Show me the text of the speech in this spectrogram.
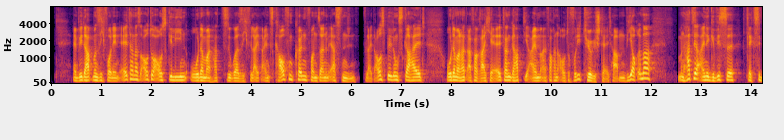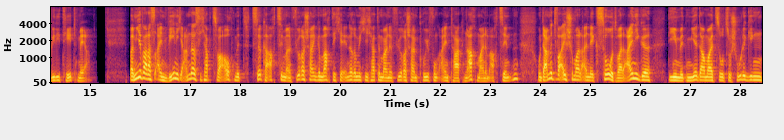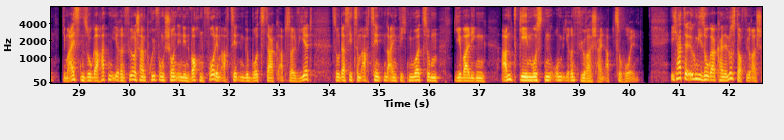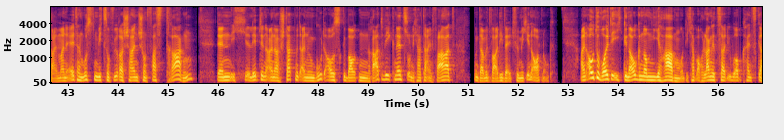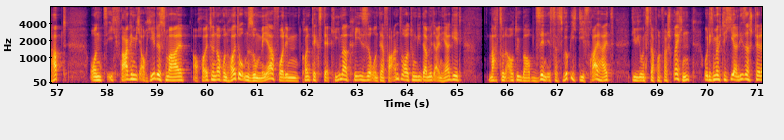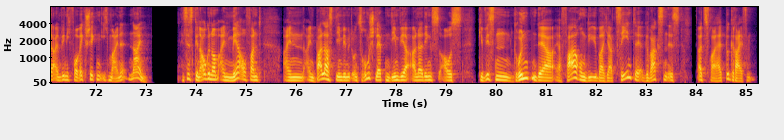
Entweder hat man sich vor den Eltern das Auto ausgeliehen oder man hat sogar sich vielleicht eins kaufen können von seinem ersten vielleicht Ausbildungsgehalt oder man hat einfach reiche Eltern gehabt, die einem einfach ein Auto vor die Tür gestellt haben. Wie auch immer, man hatte eine gewisse Flexibilität mehr. Bei mir war das ein wenig anders. Ich habe zwar auch mit circa 18 meinen Führerschein gemacht. Ich erinnere mich, ich hatte meine Führerscheinprüfung einen Tag nach meinem 18. Und damit war ich schon mal ein Exot, weil einige, die mit mir damals so zur Schule gingen, die meisten sogar hatten ihre Führerscheinprüfung schon in den Wochen vor dem 18. Geburtstag absolviert, sodass sie zum 18. eigentlich nur zum jeweiligen Amt gehen mussten, um ihren Führerschein abzuholen. Ich hatte irgendwie sogar keine Lust auf Führerschein. Meine Eltern mussten mich zum Führerschein schon fast tragen, denn ich lebte in einer Stadt mit einem gut ausgebauten Radwegnetz und ich hatte ein Fahrrad und damit war die Welt für mich in Ordnung. Ein Auto wollte ich genau genommen nie haben und ich habe auch lange Zeit überhaupt keins gehabt. Und ich frage mich auch jedes Mal, auch heute noch und heute umso mehr vor dem Kontext der Klimakrise und der Verantwortung, die damit einhergeht, macht so ein Auto überhaupt Sinn? Ist das wirklich die Freiheit, die wir uns davon versprechen? Und ich möchte hier an dieser Stelle ein wenig vorwegschicken, ich meine, nein. Es ist genau genommen ein Mehraufwand, ein, ein Ballast, den wir mit uns rumschleppen, den wir allerdings aus gewissen Gründen der Erfahrung, die über Jahrzehnte gewachsen ist, als Freiheit begreifen.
